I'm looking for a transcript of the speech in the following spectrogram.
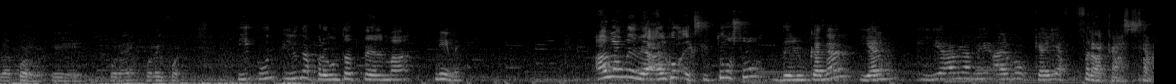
de acuerdo, eh, por, ahí, por ahí fue. Y, un- y una pregunta, Telma, Dime. háblame de algo exitoso del canal y, y háblame algo que haya fracasado.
